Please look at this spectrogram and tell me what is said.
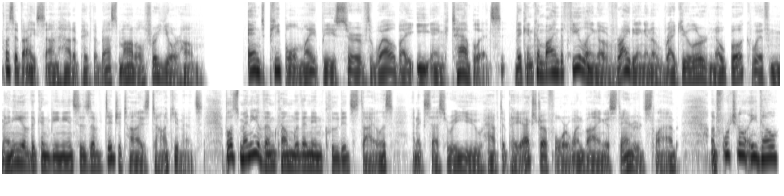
plus advice on how to pick the best model for your home. And people might be served well by e ink tablets. They can combine the feeling of writing in a regular notebook with many of the conveniences of digitized documents. Plus, many of them come with an included stylus, an accessory you have to pay extra for when buying a standard slab. Unfortunately, though,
